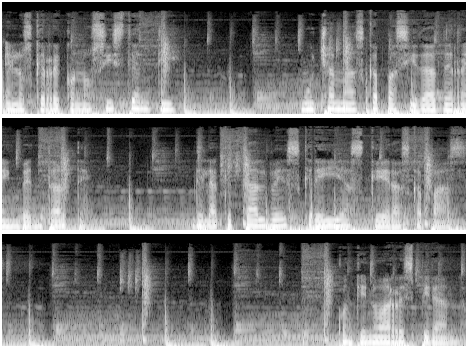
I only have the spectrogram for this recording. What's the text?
en los que reconociste en ti mucha más capacidad de reinventarte de la que tal vez creías que eras capaz. Continúa respirando.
